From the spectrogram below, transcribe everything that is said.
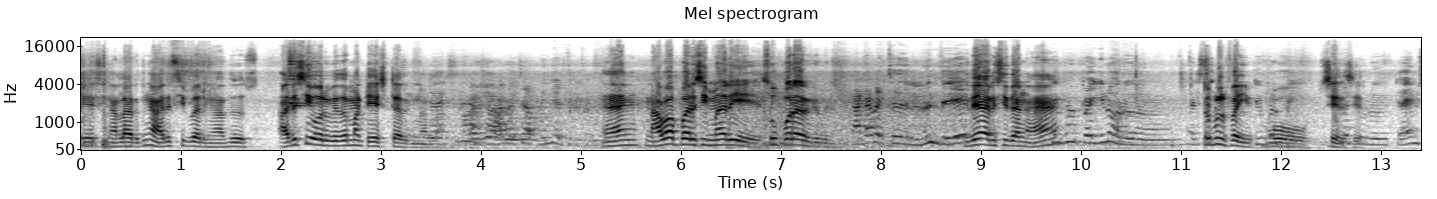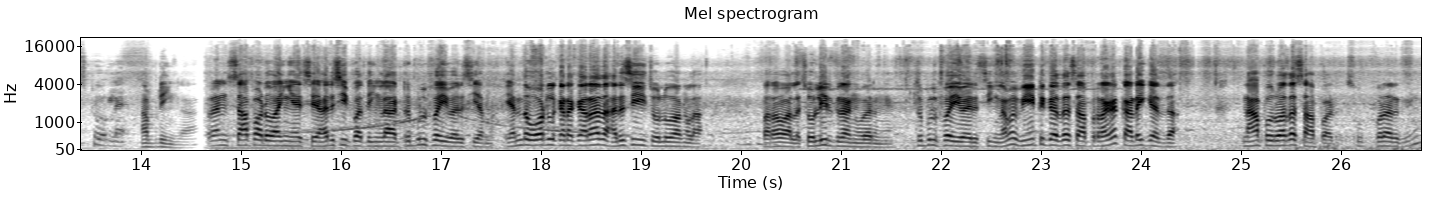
டேஸ்ட் நல்லா இருக்குங்க. அரிசி பாருங்க. அது அரிசி ஒரு விதமாக டேஸ்ட்டாக இருக்கு நல்லா. ஏங்க நவாப் அரிசி மாதிரி சூப்பராக இருக்குது. இதே அரிசி தாங்க. ட்ரிபிள் ஃபைவ் ஓ சரி சரி. டைம் ஸ்டோரில் அப்படிங்களா? ஃப்ரெண்ட்ஸ் சாப்பாடு வாங்கியாச்சு. அரிசி பார்த்தீங்களா ட்ரிபிள் ஃபைவ் அரிசியாமா எந்த ஹோட்டல் கடைக்காராவது அரிசி சொல்லுவாங்களா? பரவாயில்ல. சொல்லியிருக்கிறாங்க பாருங்க. ட்ரிபிள் ஃபைவ் அரிசிங்களாம. வீட்டுக்கு அதான் சாப்பிட்றாங்க கடைக்கு அதுதான் நாற்பது ரூபா தான் சாப்பாடு. சூப்பராக இருக்குங்க.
